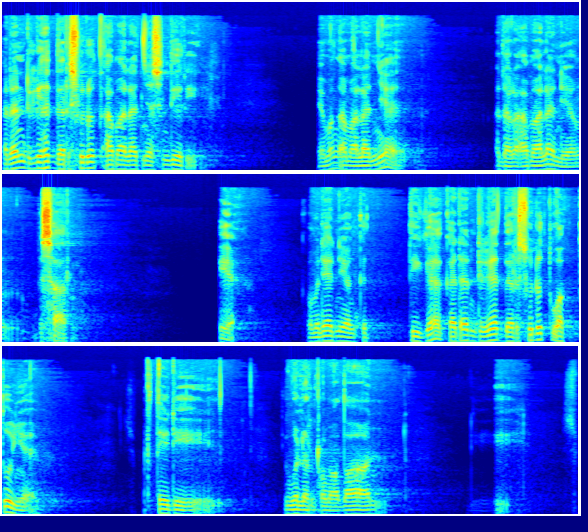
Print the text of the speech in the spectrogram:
Kadang dilihat dari sudut amalannya sendiri. Memang amalannya adalah amalan yang besar. Iya. Kemudian yang ketiga kadang dilihat dari sudut waktunya. Seperti di, di bulan Ramadan, di 10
